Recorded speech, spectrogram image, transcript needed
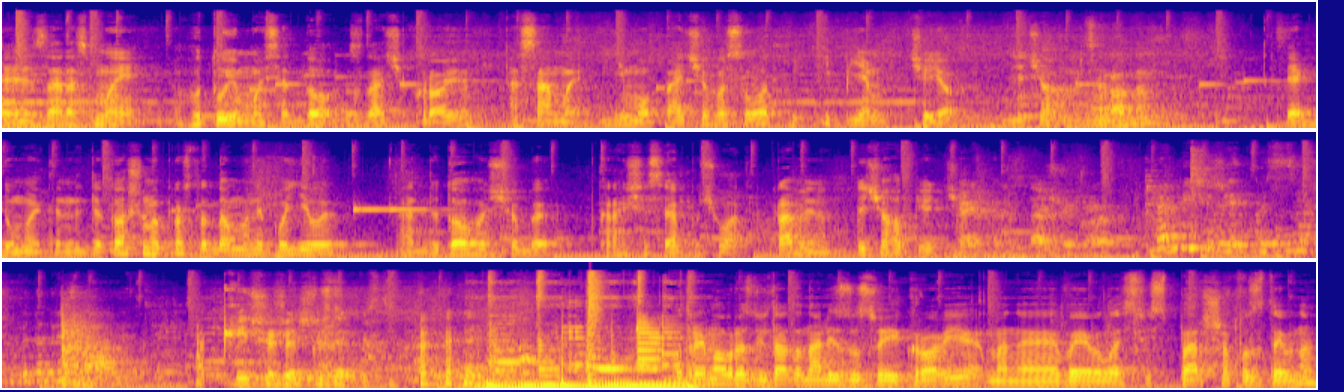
Е, зараз ми готуємося до здачі крові, а саме їмо печиво солодке і п'ємо чайок. Для чого ми це робимо? Як думаєте, не для того, щоб ми просто вдома не поїли, для того, щоб краще себе почувати. Правильно? Для чого п'ють чай здачею крові? Треба більше жидкості, щоб ви добре стали. Більше жидкості. Отримав результат аналізу своєї крові. У мене виявилась ось перша позитивна.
